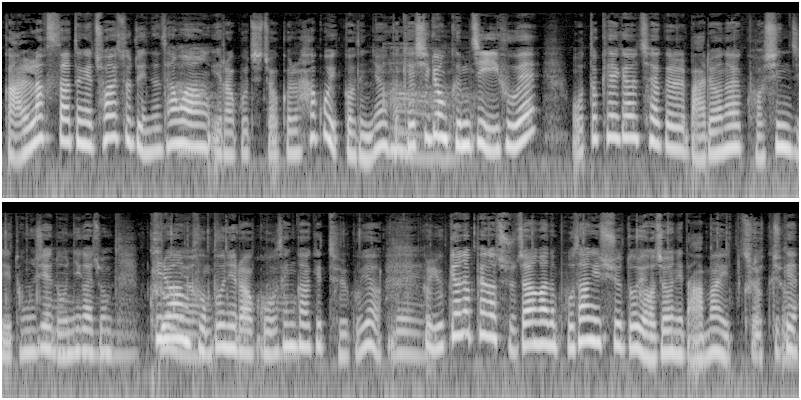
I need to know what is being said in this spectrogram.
그 안락사 등에 처할 수도 있는 상황이라고 지적을 하고 있거든요. 그러니까 아. 개식용 금지 이후에 어떻게 해결책을 마련할 것인지 동시에 논의가 좀 음. 필요한 그러네요. 부분이라고 어. 생각이 들고요. 네. 그리고 육견협회가 주장하는 보상 이슈도 여전히 남아 있죠. 그렇죠. 그게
